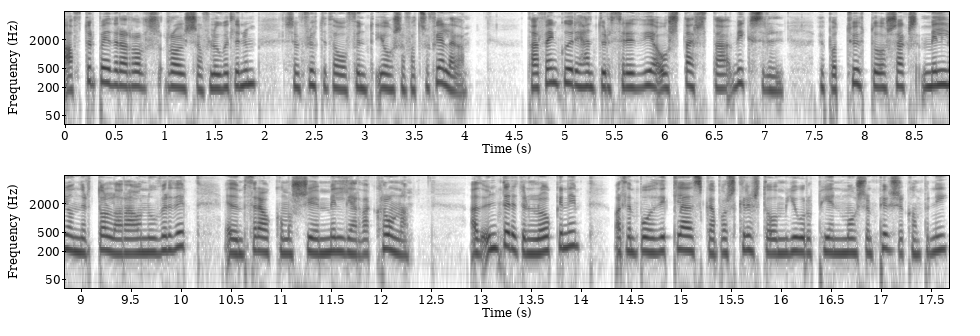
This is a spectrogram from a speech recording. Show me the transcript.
Aftur beðir að Rolls Royce á flugvillinum sem flutti þá að fund Jósafats og félaga. Þar fenguður í hendur þriðja og stærsta viksilin upp á 26 miljónir dollara á núverði eða um 3,7 miljardar króna. Að undirritun lókinni var þeim bóðið í gleðskap á skrifstofum European Motion Picture Company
